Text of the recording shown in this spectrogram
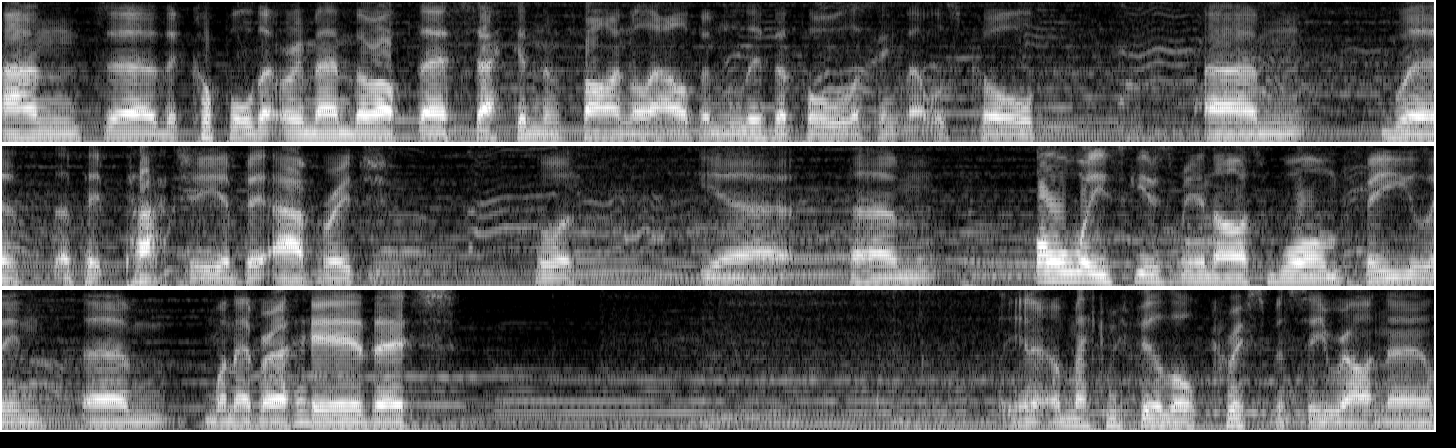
And uh, the couple that remember off their second and final album, Liverpool, I think that was called, um, were a bit patchy, a bit average. But yeah, um, always gives me a nice warm feeling um, whenever I hear this. You know, making me feel all Christmassy right now.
